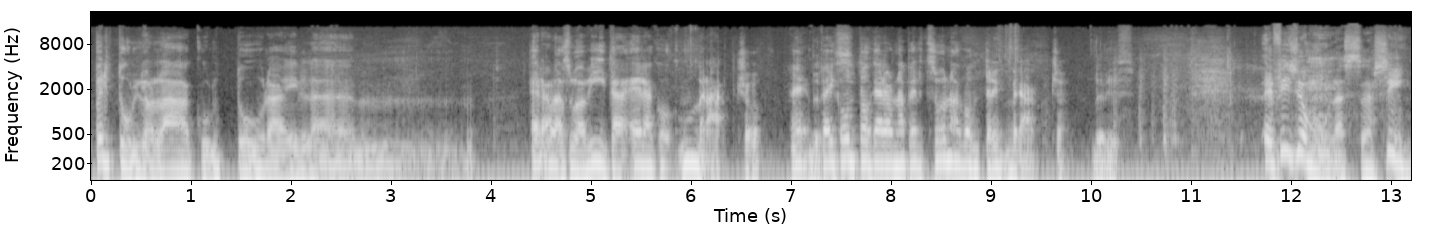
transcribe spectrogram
Per Tullio la cultura, il, ehm, era la sua vita, era co- un braccio. eh. Fai Bellissimo. conto che era una persona con tre braccia. Benissimo. Efisio Mulas sì.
